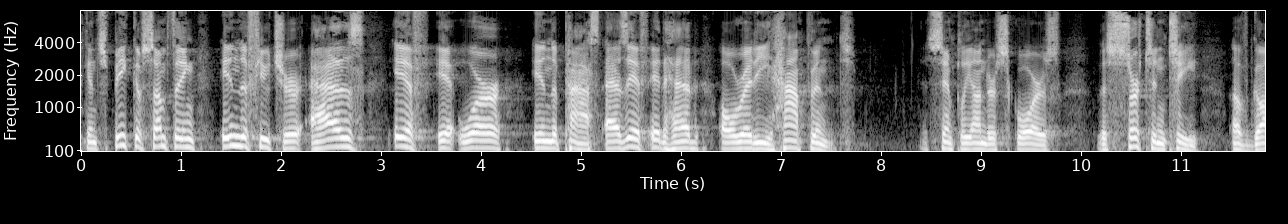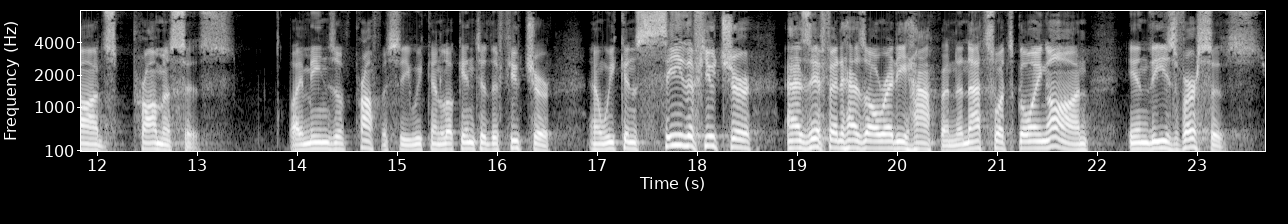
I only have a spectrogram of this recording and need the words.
It can speak of something in the future as if it were in the past, as if it had already happened. It simply underscores the certainty of God's promises. By means of prophecy, we can look into the future and we can see the future as if it has already happened. And that's what's going on in these verses.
